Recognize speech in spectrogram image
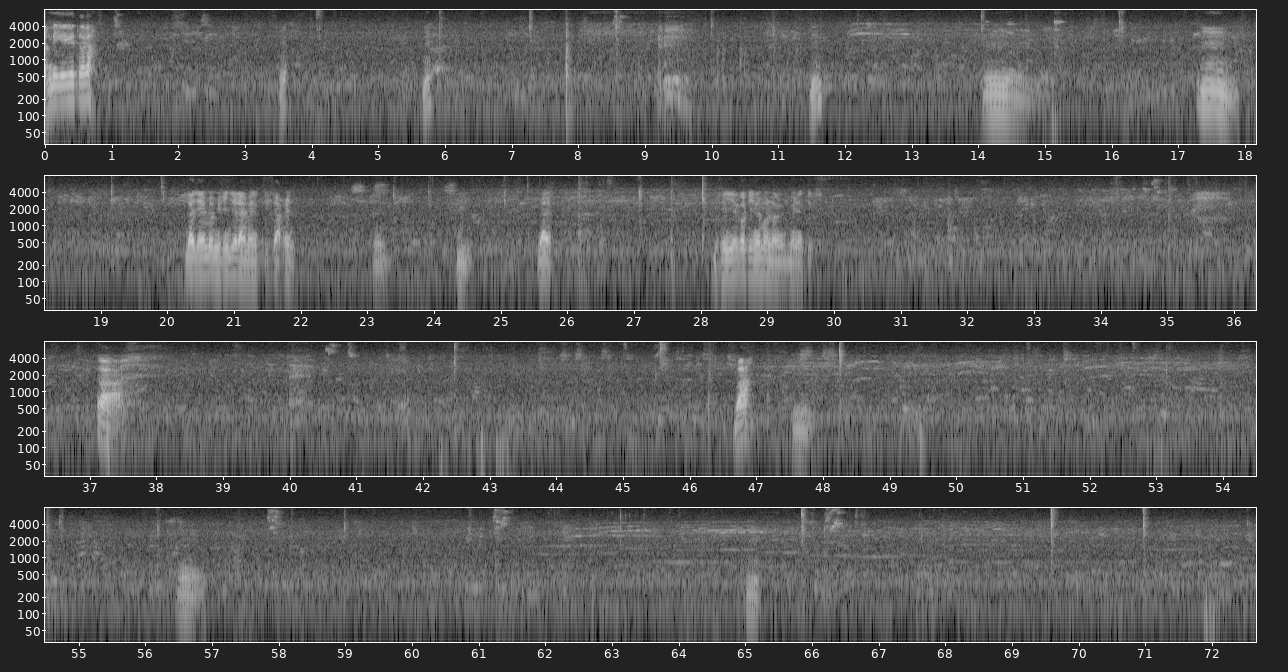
Lami kayo talaga. Hmm? Hmm? Hmm? Hmm. Hmm. Dati naman messenger ay may sa akin. Hmm. Hmm. Dahil. Messenger ko tingnan mo nang may nag-text. Ah. Ba? Hmm. Hmm.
